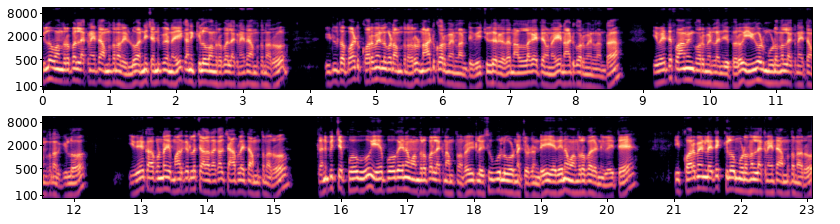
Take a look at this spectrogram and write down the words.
కిలో వంద రూపాయల లెక్కనైతే అమ్ముతున్నారు ఇల్లు. అన్నీ చనిపోయి ఉన్నాయి కానీ కిలో వంద రూపాయల లెక్కనైతే అమ్ముతున్నారు. వీటితో పాటు కొరమేన్లు కూడా అమ్ముతున్నారు. నాటు కొరమేన్లు లాంటివి చూసారు కదా నల్లగా అయితే ఉన్నాయి. నాటు కొరమేన్లు అంట. ఇవైతే ఫార్మింగ్ కొరమేన్లు అని చెప్పారు. ఇవి కూడా మూడు వందల లెక్కన అయితే అమ్ముతున్నారు కిలో. ఇవే కాకుండా ఈ మార్కెట్లో చాలా రకాల చేపలు అయితే అమ్ముతున్నారు. కనిపించే పోగు ఏ పోగు అయినా వంద రూపాయలు లెక్కన అమ్ముతున్నారు. ఇట్లా ఇసుగుబుర్లు కూడా చూడండి. ఏదైనా వంద రూపాయలు ఇవైతే ఈ కొరమేండ్లు అయితే కిలో మూడు వందల లెక్కన అయితే అమ్ముతున్నారు.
